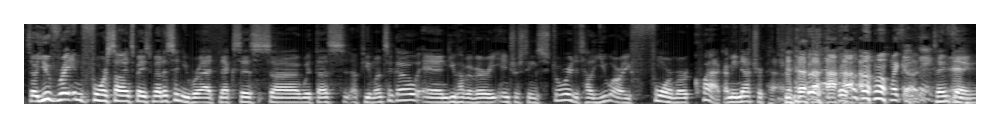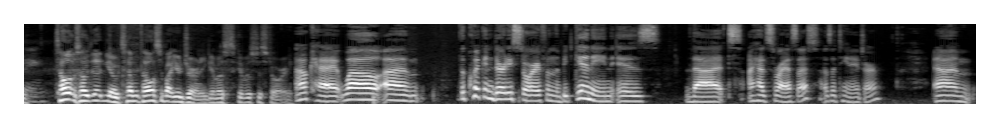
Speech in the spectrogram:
So you've written for Science Based Medicine. You were at NECSS uh, with us a few months ago, and you have a very interesting story to tell. You are a former quack. I mean, naturopath. oh my god, same thing. Tell so you know tell, tell us about your journey. Give us give us the story. Okay, well, um, the quick and dirty story from the beginning is that I had psoriasis as a teenager. Um,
